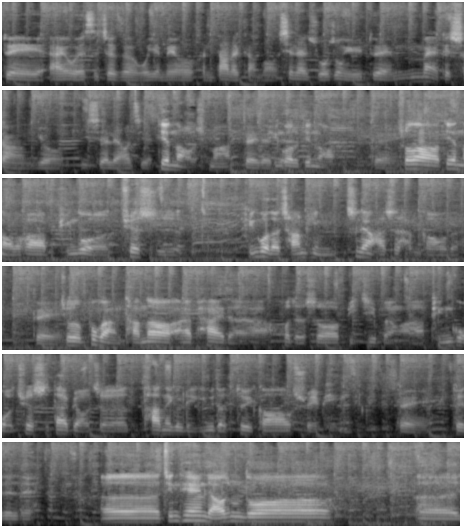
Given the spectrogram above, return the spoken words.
对 iOS 这个我也没有很大的感冒，现在着重于对 Mac 上有一些了解。电脑是吗？对对对苹果的电脑。对说到电脑的话，苹果确实，苹果的产品质量还是很高的。对，就不管谈到 iPad 啊，或者说笔记本啊，苹果确实代表着它那个领域的最高水平。对，对对对，呃，今天聊这么多，呃，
